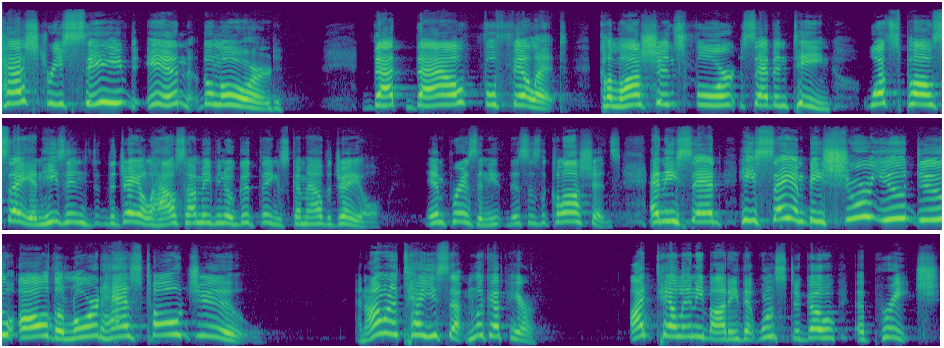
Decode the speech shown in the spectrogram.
hast received in the Lord, that thou fulfill it. Colossians 4 17. What's Paul saying? He's in the jailhouse. How many of you know good things come out of the jail? In prison. This is the Colossians. And he said, He's saying, Be sure you do all the Lord has told you. And I want to tell you something. Look up here. I'd tell anybody that wants to go uh, preach.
